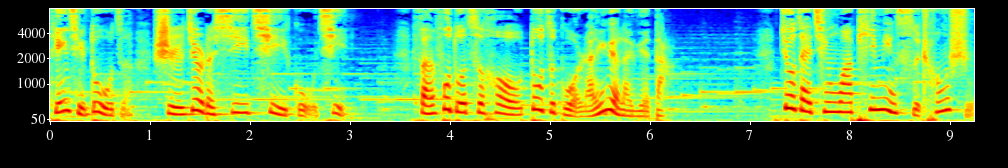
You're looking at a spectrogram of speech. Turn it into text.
挺起肚子，使劲的吸气鼓气，反复多次后，肚子果然越来越大。就在青蛙拼命死撑时，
